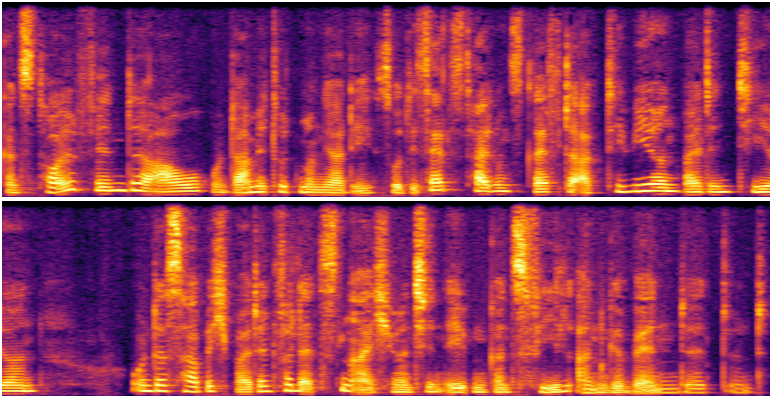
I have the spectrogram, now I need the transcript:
ganz toll finde auch. Und damit tut man ja die, so die Selbstheilungskräfte aktivieren bei den Tieren. Und das habe ich bei den verletzten Eichhörnchen eben ganz viel angewendet und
